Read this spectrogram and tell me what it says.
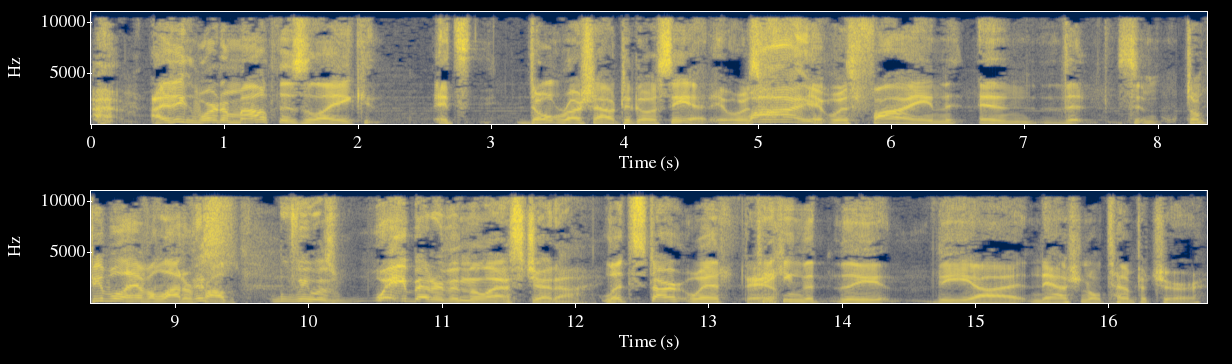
I think word of mouth is like it's. Don't rush out to go see it. It was Why? It was fine, and the, some, people have a lot of This problems. movie was way better than The Last Jedi. Let's start with Damn. taking the the the uh, national temperature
